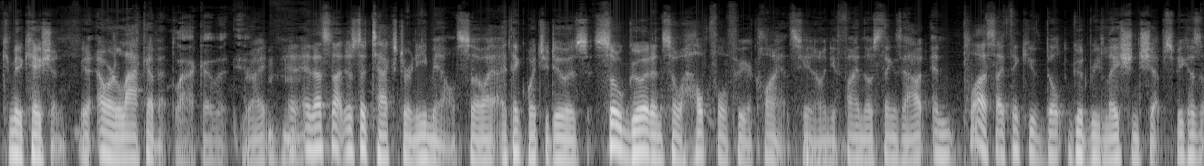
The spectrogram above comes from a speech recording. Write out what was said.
Communication you know, or lack of it Lack of it. yeah. right? And, and that's not just a text or an email. So I, I think what you do is so good and so helpful for your clients, you know, and you find those things out. And plus, I think you've built good relationships because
